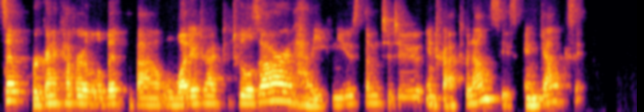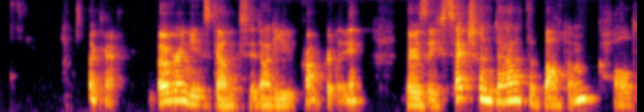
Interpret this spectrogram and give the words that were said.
So we're going to cover a little bit about what interactive tools are and how you can use them to do interactive analyses in Galaxy. Okay, over in use galaxy.eu properly, there's a section down at the bottom called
